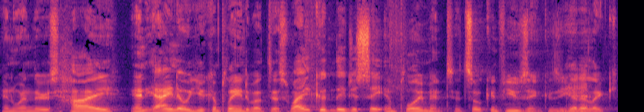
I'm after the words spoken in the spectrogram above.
And when there's high, and I know you complained about this. Why couldn't they just say employment? It's so confusing because you gotta like,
